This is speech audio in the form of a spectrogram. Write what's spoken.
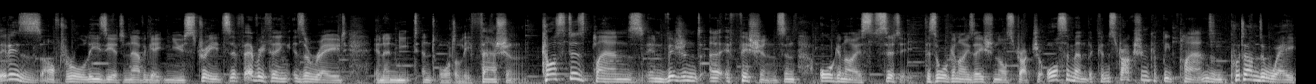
It is, after all, easier to navigate new streets if everything is arrayed in a neat and orderly fashion. Costa's plans envisioned an efficient and organized city. This organizational structure also meant that construction could be planned and put underway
